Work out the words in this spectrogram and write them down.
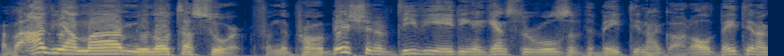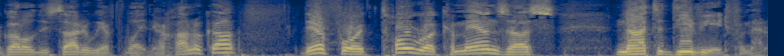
Rav Avi Amar Milotasur, from the prohibition of deviating against the rules of the Beit Din Hagadol. Beit Din Hagadol decided we have to light Ner Chanukah. Therefore, Torah commands us not to deviate from that.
